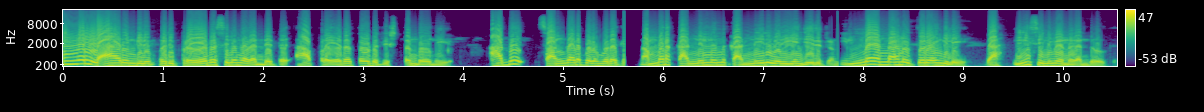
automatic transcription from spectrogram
നിങ്ങളിൽ ആരെങ്കിലും ഒരു പ്രേത സിനിമ കണ്ടിട്ട് ആ പ്രേതത്തോട് ഒരു ഇഷ്ടം തോന്നുകയും അത് സങ്കടപ്പെടുമ്പോഴൊക്കെ നമ്മുടെ കണ്ണിൽ നിന്ന് കണ്ണീര് വരികയും ചെയ്തിട്ടുണ്ട്. ഇല്ല എന്നാണ് ഉത്തരവെങ്കിലേ ദാ ഈ സിനിമ ഒന്ന് കണ്ടു നോക്ക്.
